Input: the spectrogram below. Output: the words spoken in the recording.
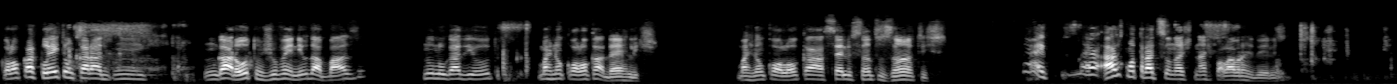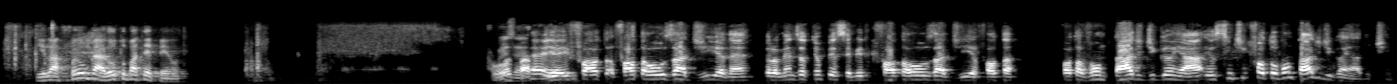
Coloca Cleiton, um cara, um, um garoto, um juvenil da base, no lugar de outro, mas não coloca Derlis. Mas não coloca Célio Santos antes. É, é, há contradição nas, nas palavras dele. E lá foi o garoto bater pênalti. É. é. e aí falta, falta ousadia, né? Pelo menos eu tenho percebido que falta ousadia, falta, falta vontade de ganhar. Eu senti que faltou vontade de ganhar do time.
